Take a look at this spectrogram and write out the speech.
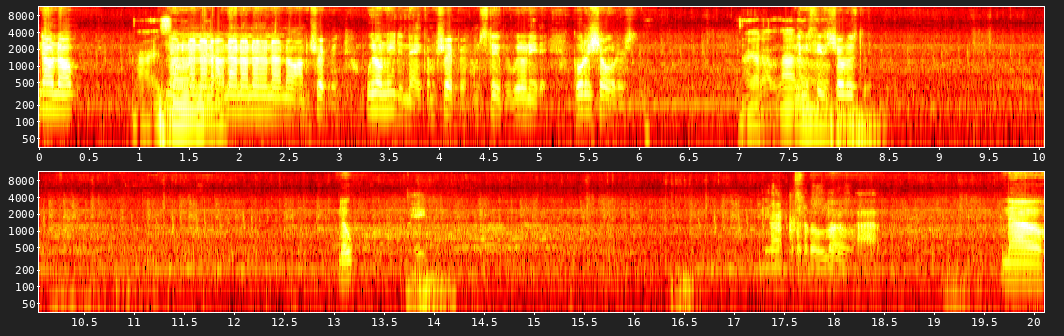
No, no, Alright, it's no, no, no, no, no, no, no, no, no, no. I'm tripping. We don't need the neck. I'm tripping. I'm stupid. We don't need it. Go to shoulders. I got a lot Let me see the shoulders. Nope. Not cut So low. No.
